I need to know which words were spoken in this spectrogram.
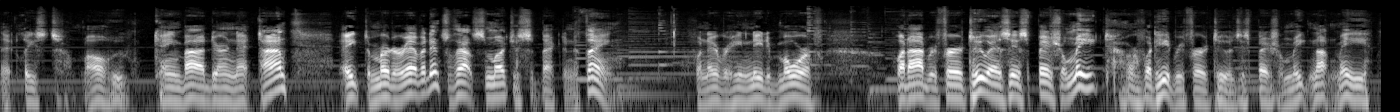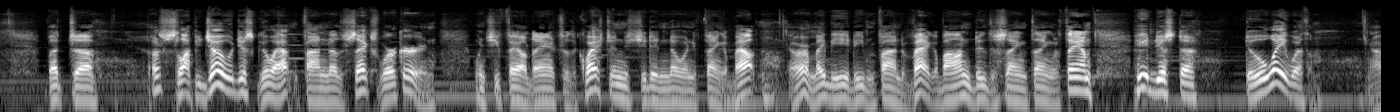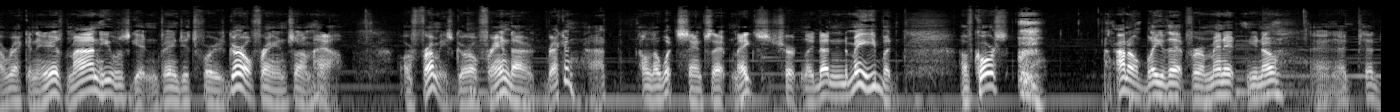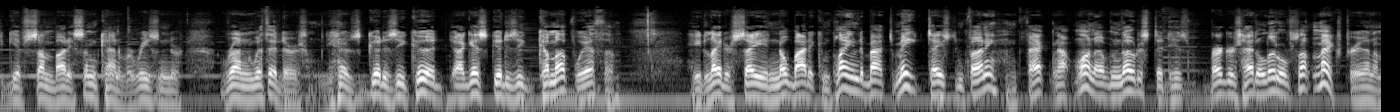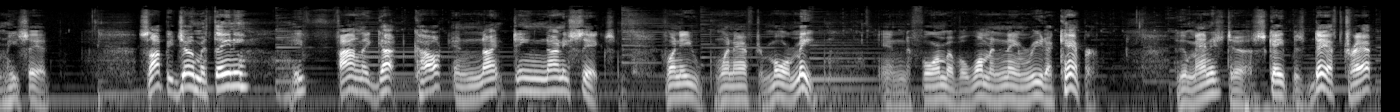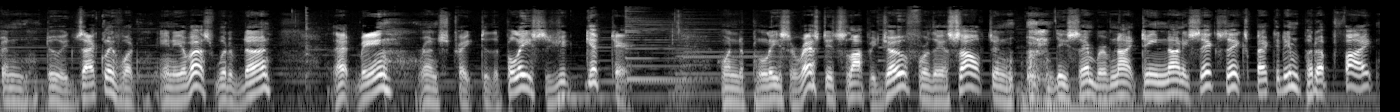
at least all who came by during that time, ate the murder evidence without so much as suspecting a thing. Whenever he needed more of what I'd refer to as his special meat, or what he'd refer to as his special meat, not me. But uh, Sloppy Joe would just go out and find another sex worker, and when she failed to answer the question she didn't know anything about, or maybe he'd even find a vagabond do the same thing with them, he'd just uh, do away with them. I reckon in his mind he was getting vengeance for his girlfriend somehow, or from his girlfriend, I reckon. I don't know what sense that makes. It certainly doesn't to me, but of course, I don't believe that for a minute, you know. I had to give somebody some kind of a reason to run with it, or you know, as good as he could, I guess, good as he could come up with. Uh, He'd later say nobody complained about the meat tasting funny. In fact, not one of them noticed that his burgers had a little something extra in them, he said. Sloppy Joe Metheny, he finally got caught in 1996 when he went after more meat in the form of a woman named Rita Camper, who managed to escape his death trap and do exactly what any of us would have done that being, run straight to the police as you get there. When the police arrested Sloppy Joe for the assault in December of 1996, they expected him to put up a fight.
